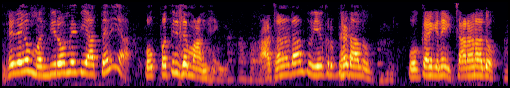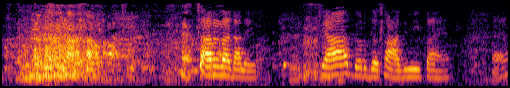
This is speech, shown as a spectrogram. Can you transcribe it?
हमने देखा मंदिरों में भी आते हैं यार वो पत्री से मांगेंगे। आठ आना डाल दो एक रुपया डालो। वो कहेगा नहीं चार आना दो। चार आना डालेगा। क्या दुर्दशा आदमी का है, है?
